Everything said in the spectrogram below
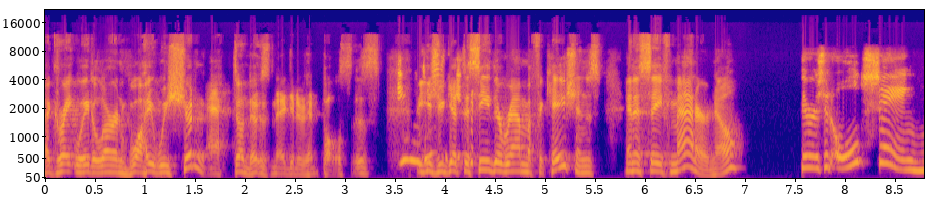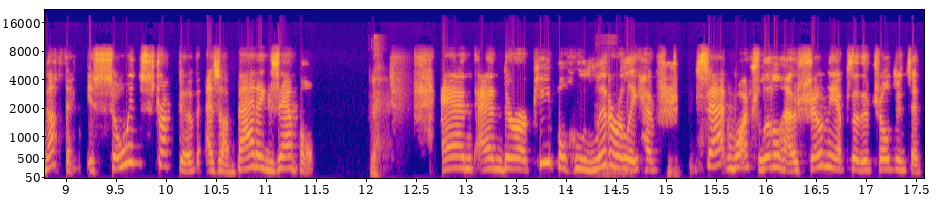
a great way to learn why we shouldn't act on those negative impulses because you get to see the ramifications in a safe manner. No, there is an old saying: "Nothing is so instructive as a bad example." and and there are people who literally have sat and watched Little House, shown the episode, their children said,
